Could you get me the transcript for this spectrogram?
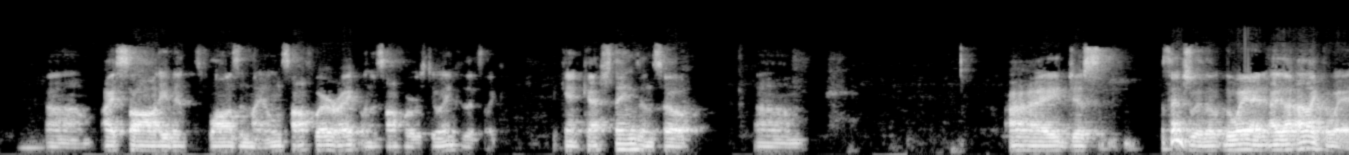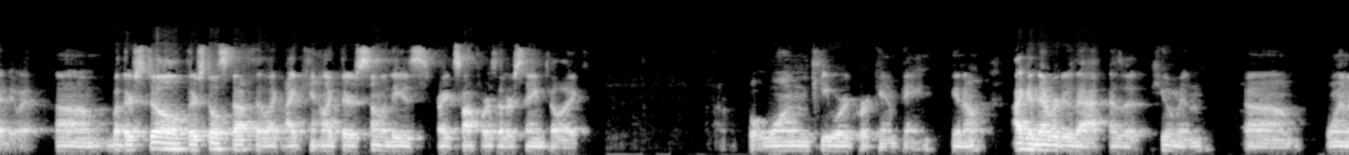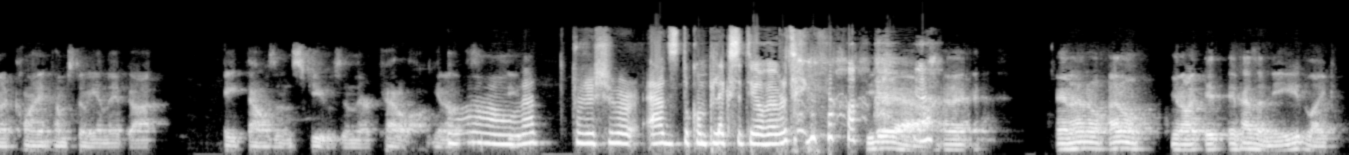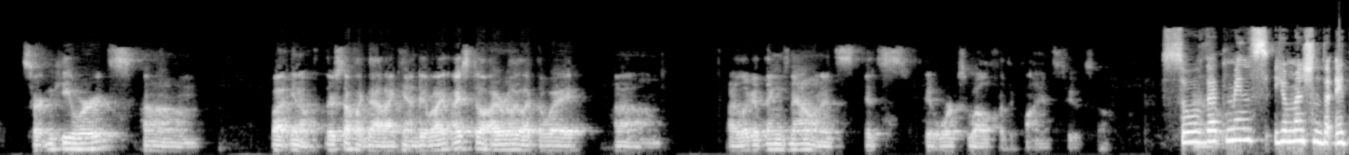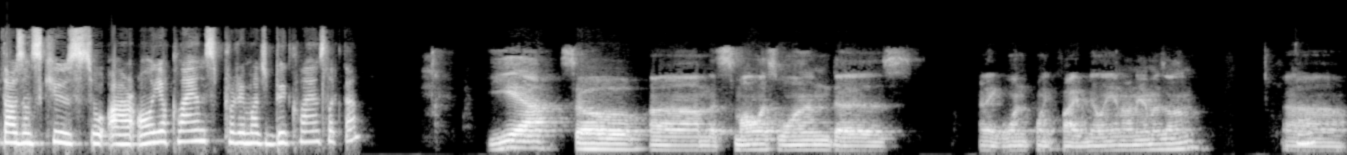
um, I saw even flaws in my own software, right, when the software was doing, because it's like you can't catch things, and so um, I just essentially the, the way I, I, I like the way I do it. Um, but there's still there's still stuff that like I can't like there's some of these right softwares that are saying to like put one keyword per campaign. You know, I could never do that as a human um, when a client comes to me and they've got 8,000 SKUs in their catalog, you know. Wow, that pretty sure adds to complexity of everything. yeah. yeah. And, I, and I don't, I don't, you know, it, it has a need like certain keywords. Um, but you know, there's stuff like that I can't do. But I, I still I really like the way um, I look at things now, and it's it's it works well for the clients too. So. So that means you mentioned the 8,000 SKUs. So are all your clients pretty much big clients like that? Yeah. So um, the smallest one does, I think, 1.5 million on Amazon. Uh, oh.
